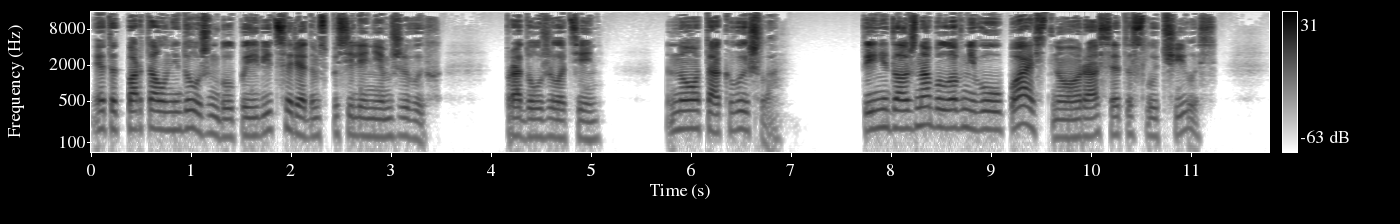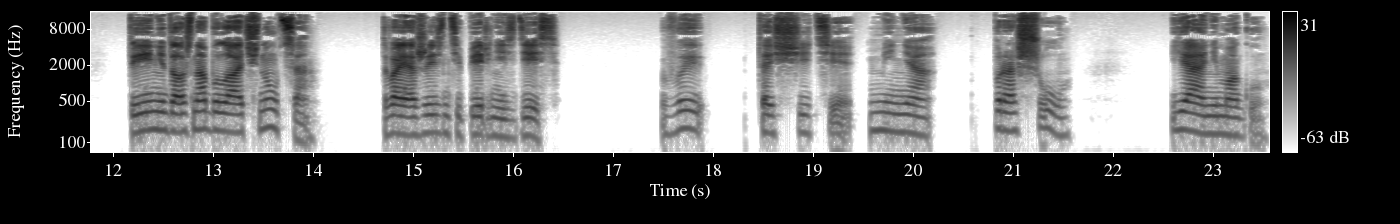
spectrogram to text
«Этот портал не должен был появиться рядом с поселением живых», — продолжила тень. «Но так вышло. Ты не должна была в него упасть, но раз это случилось...» Ты не должна была очнуться. Твоя жизнь теперь не здесь. Вы тащите меня, прошу. Я не могу.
